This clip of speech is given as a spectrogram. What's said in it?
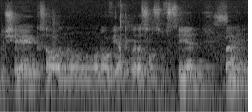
no cheque, só não, ou não havia a declaração suficiente. Bem.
